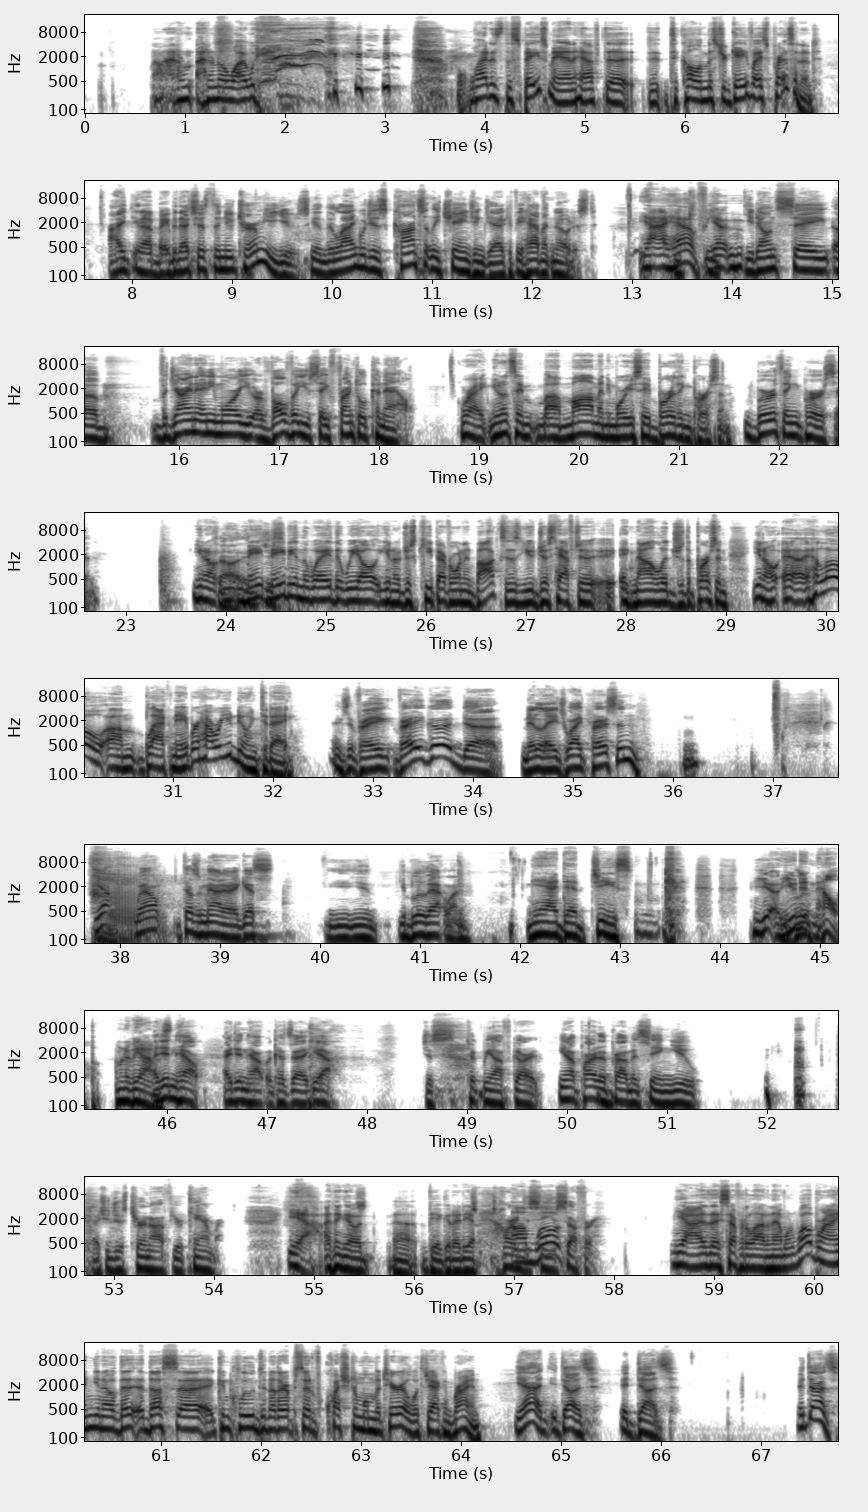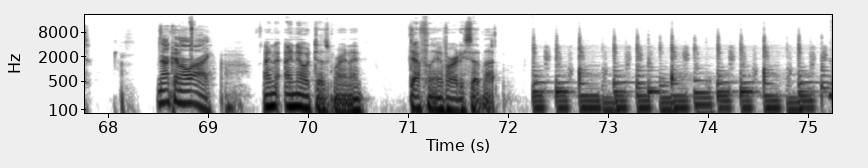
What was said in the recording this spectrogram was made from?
I don't I don't know why we Why does the spaceman have to to call him Mr. Gay Vice President? I you know maybe that's just the new term you use. You know, the language is constantly changing, Jack. If you haven't noticed, Yeah, I have. you, yeah, you don't say uh, vagina anymore, you, or vulva. You say frontal canal. right. You don't say uh, mom anymore. You say birthing person. Birthing person. You know, So may, just- maybe in the way that we all, you know, just keep everyone in boxes, you just have to acknowledge the person. You know, uh, hello, um, black neighbor, how are you doing today? It's a very very good uh, middle aged white person. Yeah. Well, it doesn't matter. I guess you you, you blew that one. Yeah, I did. Jeez, you you didn't help. I'm going to be honest. I didn't help. I didn't help because uh, yeah, just took me off guard. You know, part of the problem is seeing you. I should just turn off your camera. Yeah, I think that would uh, be a good idea. It's hard Um, to see well, you suffer. Yeah, I I suffered a lot on that one. Well, Brian, you know, th- thus uh, concludes another episode of Questionable Material with Jack and Brian. Yeah, it does. It does. It does. Not gonna lie. I, I know it does, Brian. I definitely have already said that.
